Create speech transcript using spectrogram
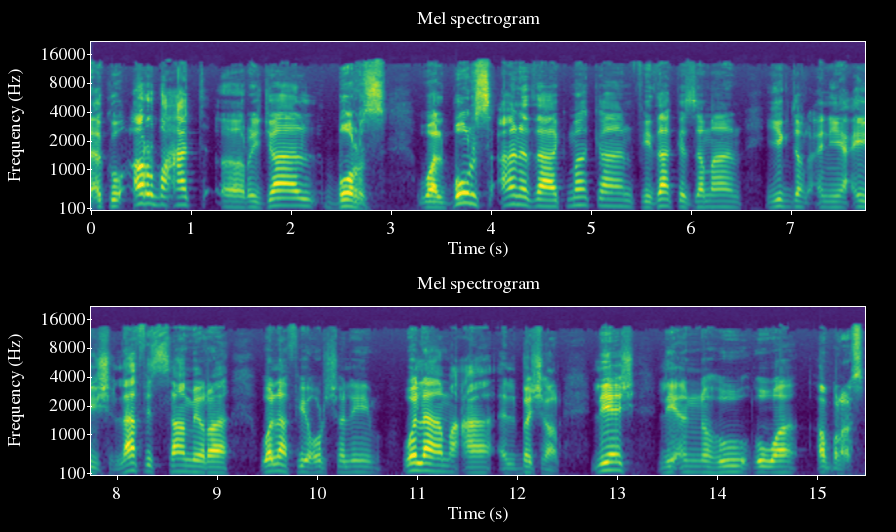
آه، أكو أربعة رجال برص والبرص آنذاك ما كان في ذاك الزمان يقدر أن يعيش لا في السامرة ولا في أورشليم ولا مع البشر. ليش؟ لأنه هو أبرص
